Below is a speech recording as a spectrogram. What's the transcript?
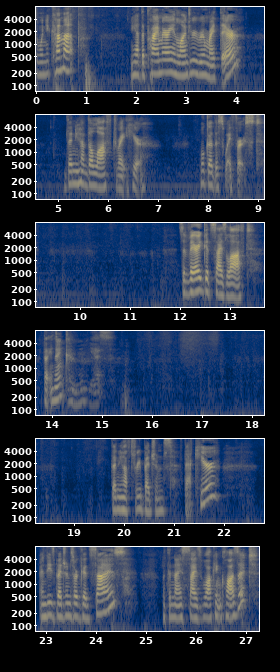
So when you come up, you have the primary and laundry room right there. Then you have the loft right here. We'll go this way first. It's a very good size loft, don't you think? Mm -hmm. Yes. Then you have three bedrooms back here. And these bedrooms are good size with a nice size walk-in closet.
